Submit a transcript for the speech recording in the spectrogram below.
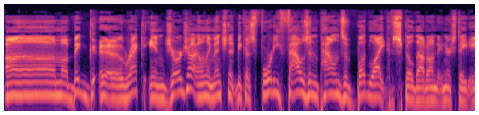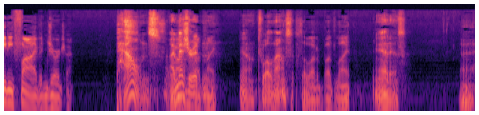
Um, a big uh, wreck in Georgia. I only mention it because 40,000 pounds of Bud Light have spilled out onto Interstate 85 in Georgia. Pounds? I measure it in, you know, 12 ounces. It's a lot of Bud Light. Yeah, it is. Uh,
